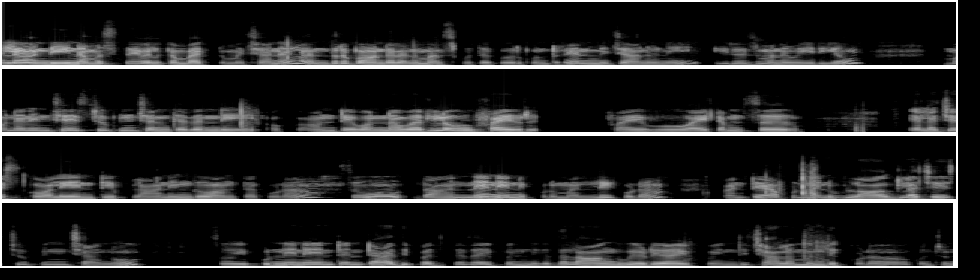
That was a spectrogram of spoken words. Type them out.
హలో అండి. నమస్తే. Welcome back to my channel. అందరూ బాగుండాలని మనస్ఫూర్తిగా కోరుకుంటూ నేను మీ జానుని. ఈరోజు మన వీడియో మొన్న నేను చేసి చూపించాను కదండీ! ఒక అంటే వన్ అవర్‌లో ఫైవ్ ఫైవ్ ఐటమ్స్ ఎలా చేసుకోవాలి, ఏంటి ప్లానింగు అంతా కూడా. సో, దాన్నే నేను ఇప్పుడు మళ్ళీ కూడా అంటే అప్పుడు నేను వ్లాగ్‌లా చేసి చూపించాను. సో, ఇప్పుడు నేనేంటంటే అది పెద్దదయిపోయింది కదా! లాంగ్ వీడియో అయిపోయింది. చాలామందికి కూడా కొంచెం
